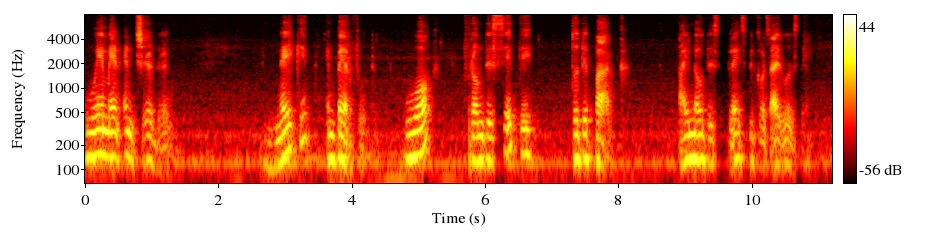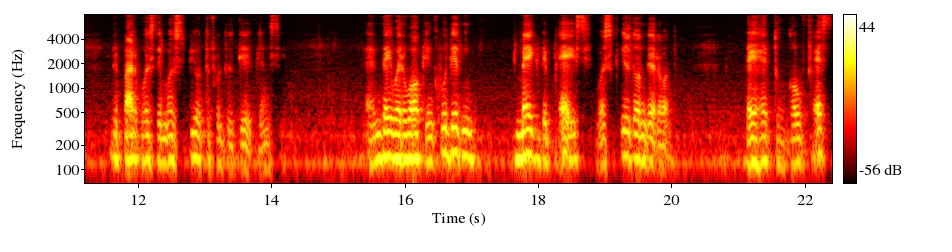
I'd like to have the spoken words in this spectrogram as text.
women, and children, naked and barefoot, walk from the city to the park. I know this place because I was there. The park was the most beautiful that you can see. And they were walking. Who didn't make the pace was killed on the road. They had to go fast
